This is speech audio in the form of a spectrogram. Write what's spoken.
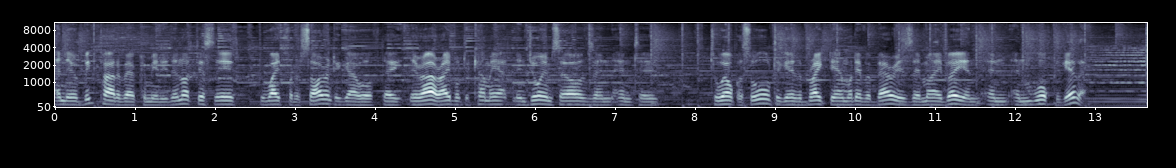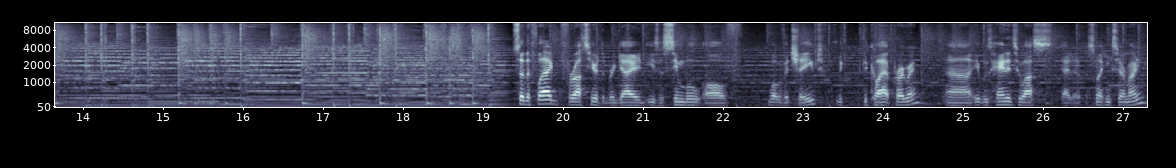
and they're a big part of our community. They're not just there to wait for the siren to go off. They, they are able to come out and enjoy themselves and, and to, to help us all together break down whatever barriers there may be and, and, and walk together. So the flag for us here at the brigade is a symbol of what we've achieved, the, the KIAP program. Uh, it was handed to us at a smoking ceremony.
